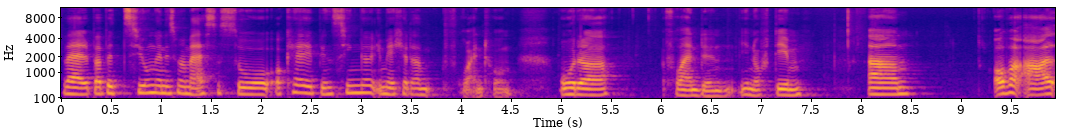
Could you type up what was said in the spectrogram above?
weil bei Beziehungen ist man meistens so, okay, ich bin Single, ich möchte einen Freund haben oder Freundin, je nachdem, ähm, aber auch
